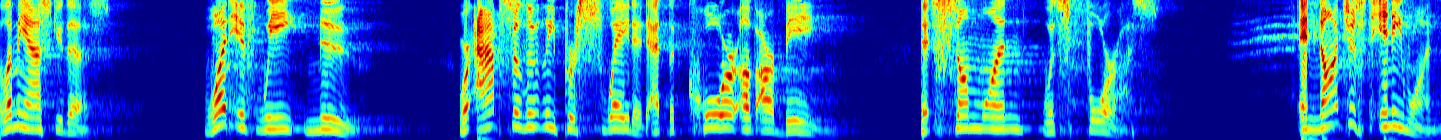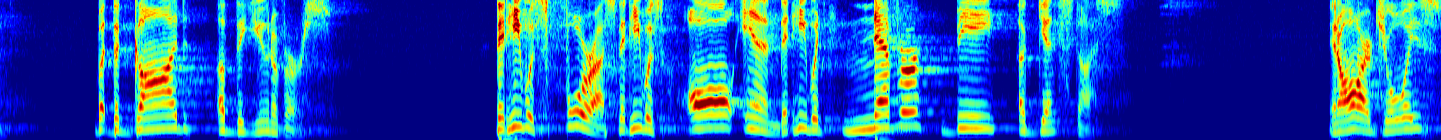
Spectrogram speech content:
But let me ask you this What if we knew, were absolutely persuaded at the core of our being that someone was for us? And not just anyone, but the God of the universe that He was for us, that He was all in, that He would never be against us. In all our joys,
